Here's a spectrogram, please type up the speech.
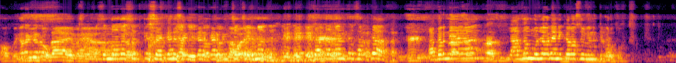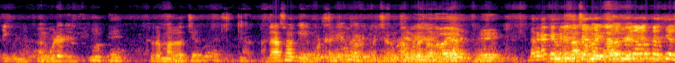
वसंतदादा शेतकरी सहकारी चेअरमन. सत्कार. आदरणीय लाजम मुजावर यांनी करावं विनंती करतो. दर्गा कमिटीचे चेअरमन सूरज मुजावर करतील.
